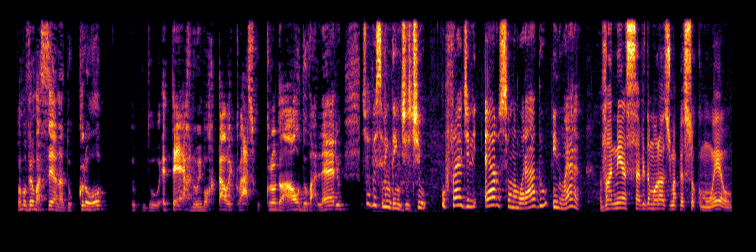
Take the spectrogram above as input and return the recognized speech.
Vamos ver uma cena do Cro, do, do, eterno, imortal e clássico Crodoaldo Valério. Deixa eu ver se eu entendi, tio. O Fred, ele era o seu namorado e não era? Vanessa, a vida amorosa de uma pessoa como eu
